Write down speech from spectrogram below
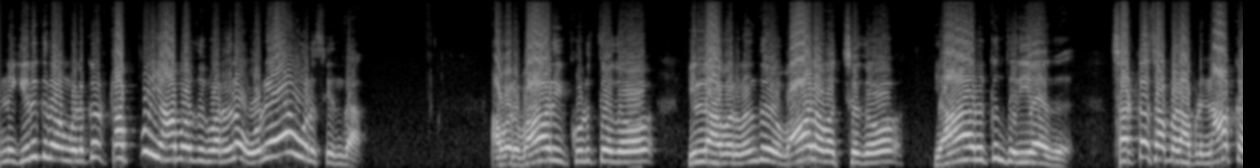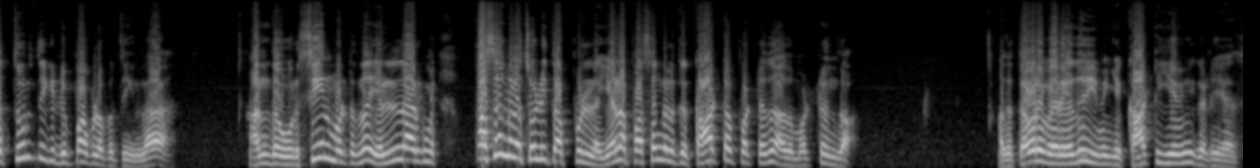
இன்னைக்கு இருக்கிறவங்களுக்கு டப்பு ஞாபகத்துக்கு வர்றதுல ஒரே ஒரு சீன் தான் அவர் வாரி கொடுத்ததோ இல்ல அவர் வந்து வாழ வச்சதோ யாருக்கும் தெரியாது. சட்டசபையில் அப்படி நாக்க துருத்திக்கு டிப்பாப்புல பாத்தீங்களா? அந்த ஒரு சீன் மட்டும்தான் எல்லாருக்குமே. பசங்களை சொல்லி தப்பு இல்லை. ஏன்னா பசங்களுக்கு காட்டப்பட்டது அது மட்டும்தான். அதை தவிர வேற எதுவும் இவங்க காட்டியவே கிடையாது.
